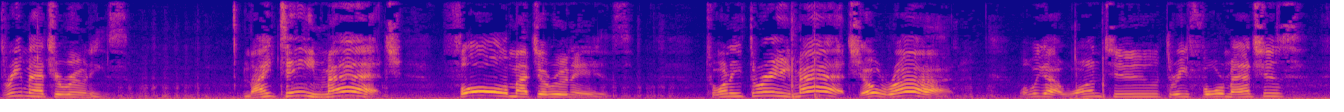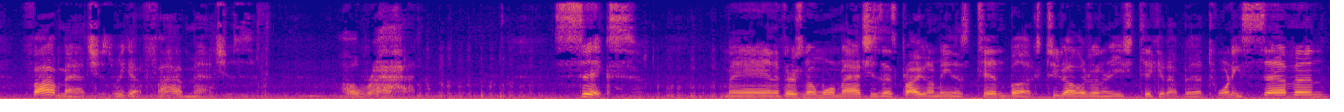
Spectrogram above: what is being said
Three matcharoonies. 19, match. Four matcharoonies. 23, match. All right. Well, we got one, two, three, four matches. Five matches. We got five matches. All right. Six. Man, if there's no more matches, that's probably going to mean it's 10 bucks. $2 under each ticket, I bet. 27.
